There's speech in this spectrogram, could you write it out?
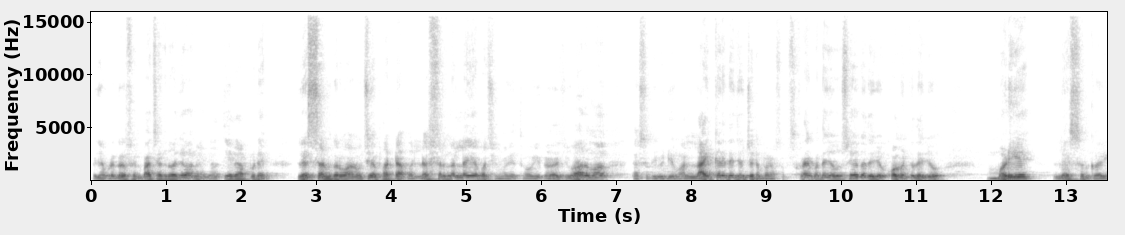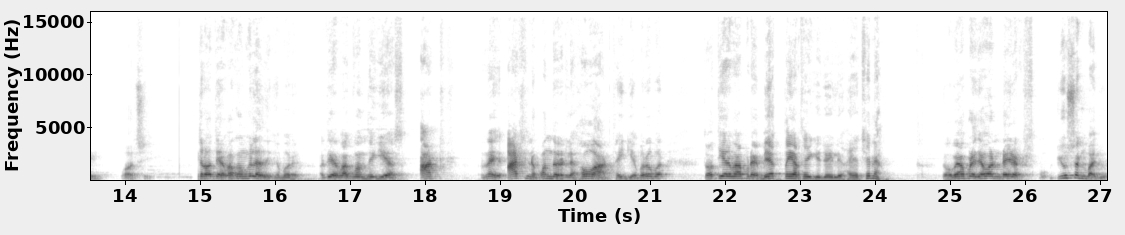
પછી આપણે દર્શન પાછા કરવા જવાના અત્યારે આપણે લેસન કરવાનું છે, ફટાફટ લેસન કરી લઈએ, પછી મળીએ થોડીક વારમાં ત્યાં સુધી વિડીયોમાં લાઈક કરી દેજો ચેનલ પર સબસ્ક્રાઈબ કરી દેજો શેર કરી દેજો કોમેન્ટ કરી દેજો. મળીએ લેસન કરી પછી. મિત્રો, અત્યારે વાગવામાં કેટલા થઈ ખબર? અત્યારે વાગવામાં થઈ ગયા આઠ, નહીં, આઠ ને પંદર એટલે હવ આઠ થઈ ગયા, બરોબર? તો અત્યારે આપણે બેગ તૈયાર થઈ ગયું જોઈ લે, હા છે ને? તો હવે આપણે જવાનું ડાયરેક્ટ ટ્યુશન બાજુ.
